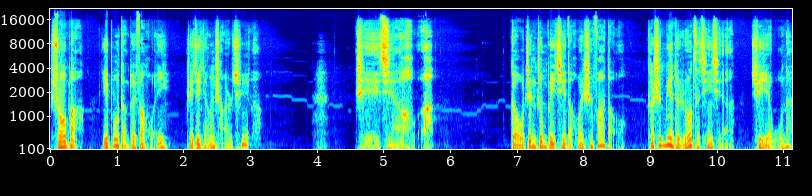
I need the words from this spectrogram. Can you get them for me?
说罢，也不等对方回应，直接扬长而去了。这家伙，苟振中被气得浑身发抖，可是面对如此情形，却也无奈，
